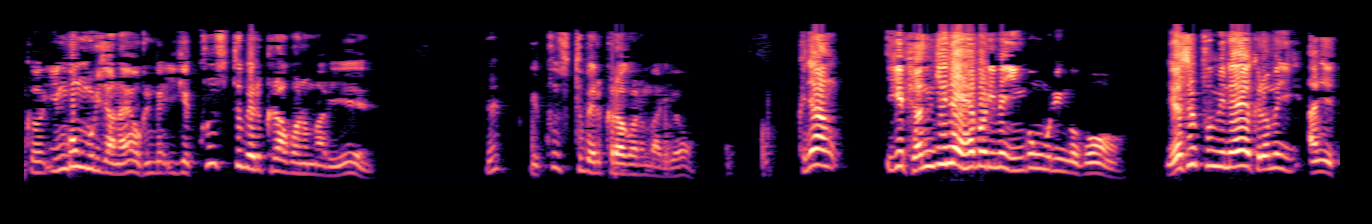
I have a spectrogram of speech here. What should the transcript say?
그 인공물이잖아요. 그러니까 이게 쿤스트베르크라고 하는 말이, 네? 쿤스트베르크라고 하는 말이요. 그냥 이게 변기내 해버리면 인공물인 거고, 예술품이네? 그러면, 이, 아니,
